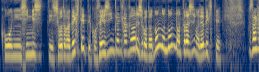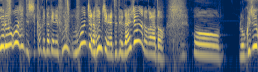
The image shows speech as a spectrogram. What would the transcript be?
公認心理師っていう仕事ができてって、こう精神科に関わる仕事がどんどんどんどん新しいのが出てきて、先ほどの方針って失格だけでふん、ふんちゃらふんちゃらやってて大丈夫なのかなと。こう、65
